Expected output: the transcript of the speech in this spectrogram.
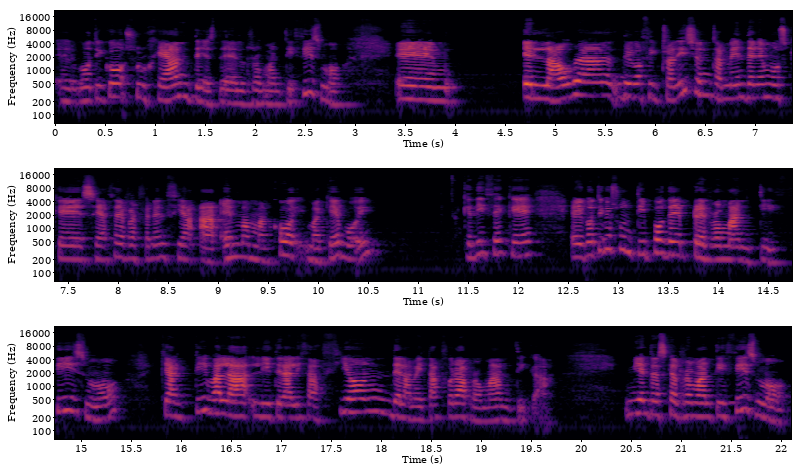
el gótico surge antes del romanticismo. Em, en la obra de Gothic Tradition también tenemos que se hace referencia a Emma McCoy, McEvoy, que dice que el gótico es un tipo de prerromanticismo que activa la literalización de la metáfora romántica. Mientras que el romanticismo,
